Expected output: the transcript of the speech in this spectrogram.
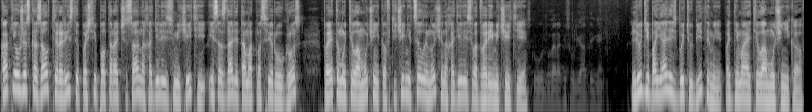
Как я уже сказал, террористы почти полтора часа находились в мечети и создали там атмосферу угроз, поэтому тела мучеников в течение целой ночи находились во дворе мечети. Люди боялись быть убитыми, поднимая тела мучеников.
